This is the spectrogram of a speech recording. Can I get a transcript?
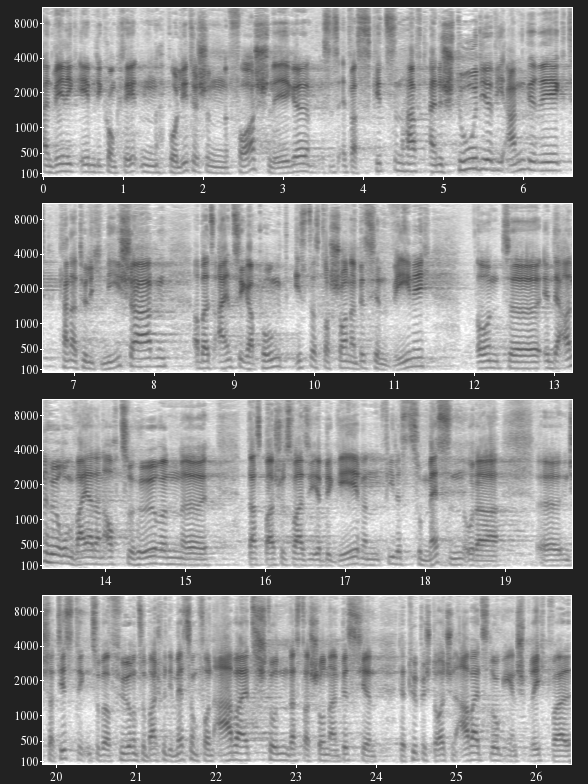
ein wenig eben die konkreten politischen Vorschläge. Es ist etwas skizzenhaft. Eine Studie, wie angeregt, kann natürlich nie schaden. Aber als einziger Punkt ist das doch schon ein bisschen wenig. Und äh, in der Anhörung war ja dann auch zu hören, äh, dass beispielsweise ihr Begehren, vieles zu messen oder äh, in Statistiken zu überführen, zum Beispiel die Messung von Arbeitsstunden, dass das schon ein bisschen der typisch deutschen Arbeitslogik entspricht, weil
